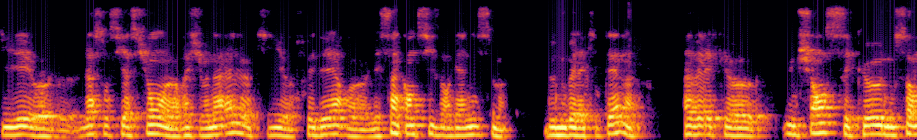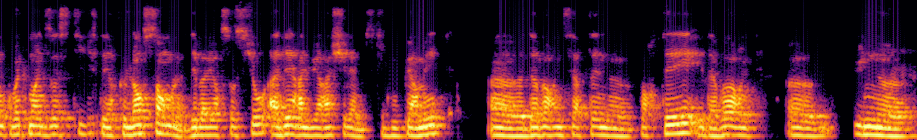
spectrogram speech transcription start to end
qui est l'association régionale qui fédère les 56 organismes de Nouvelle-Aquitaine, avec une chance, c'est que nous sommes complètement exhaustifs, c'est-à-dire que l'ensemble des bailleurs sociaux adhèrent à l'URHLM, ce qui nous permet euh, d'avoir une certaine euh, portée et d'avoir euh, une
